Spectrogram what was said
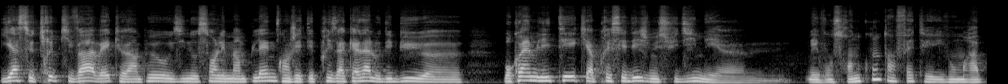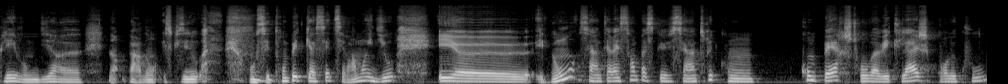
il y a ce truc qui va avec euh, un peu aux innocents les mains pleines. Quand j'étais prise à Canal, au début, Bon, quand même, l'été qui a précédé, je me suis dit, mais, euh, mais ils vont se rendre compte, en fait. Ils vont me rappeler, ils vont me dire, euh, non, pardon, excusez-nous, on s'est trompé de cassette, c'est vraiment idiot. Et, euh, et non, c'est intéressant parce que c'est un truc qu'on qu'on perd, je trouve, avec l'âge, pour le coup.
